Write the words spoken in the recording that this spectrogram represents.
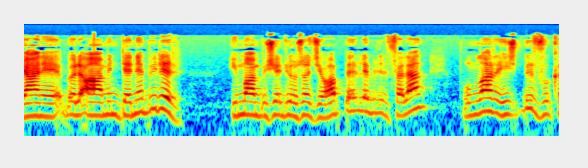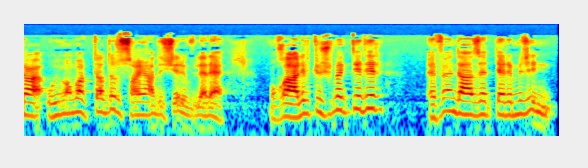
Yani böyle amin denebilir. İmam bir şey diyorsa cevap verilebilir falan. Bunlar hiçbir fıkha uymamaktadır. Sahih hadis-i şeriflere muhalif düşmektedir. Efendi Hazretlerimizin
